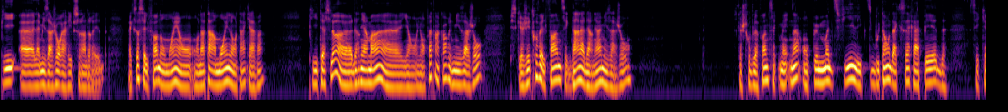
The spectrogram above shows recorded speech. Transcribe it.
Puis euh, la mise à jour arrive sur Android. Fait que ça, c'est le fun. Au moins, on, attend moins longtemps qu'avant. Puis Tesla, euh, dernièrement, ils, ont, ils, fait encore une mise à jour. Puis ce que j'ai trouvé le fun, c'est que dans la dernière mise à jour, ce que je trouve le fun, c'est que maintenant, on peut modifier les petits boutons d'accès rapide. C'est que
